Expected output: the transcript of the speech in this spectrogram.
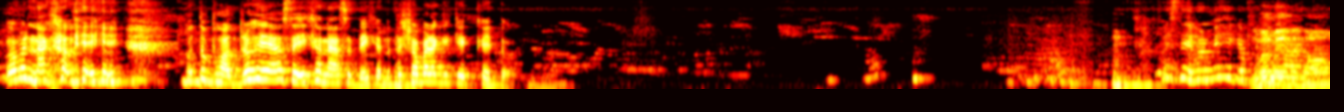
করব না খাবে। ও তো ভদ্র হয়ে আছে এখানে আছে দেখে না। তো সবার আগে কেক খাইতো এবার খাও।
